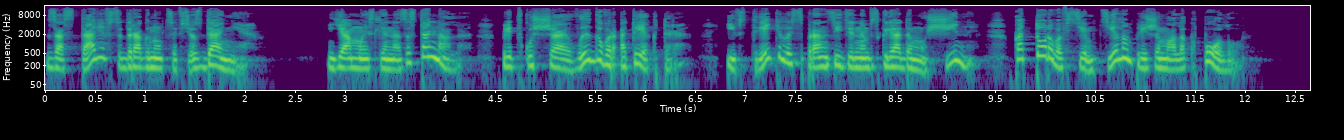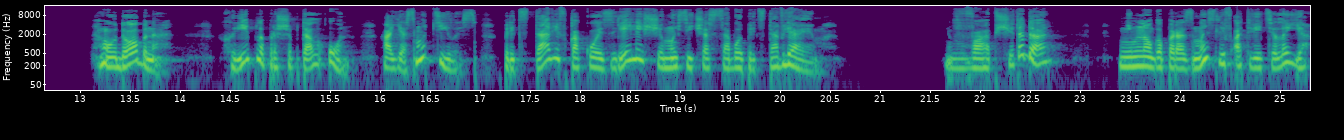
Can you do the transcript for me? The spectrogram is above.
заставив содрогнуться все здание. Я мысленно застонала, предвкушая выговор от ректора, и встретилась с пронзительным взглядом мужчины, которого всем телом прижимала к полу. «Удобно!» — хрипло прошептал он, а я смутилась, представив, какое зрелище мы сейчас с собой представляем. «Вообще-то да», — немного поразмыслив, ответила я,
